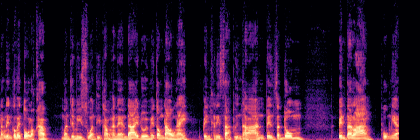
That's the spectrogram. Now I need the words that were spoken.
นักเรียนก็ไม่ตกหรอกครับ มันจะมีส่วนที่ทำคะแนนได้โดยไม่ต้องเดาไง เป็นคณิตศาสตร์พื้นฐาน เป็นสะดม เป็นตาราง พวกเนี้ย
